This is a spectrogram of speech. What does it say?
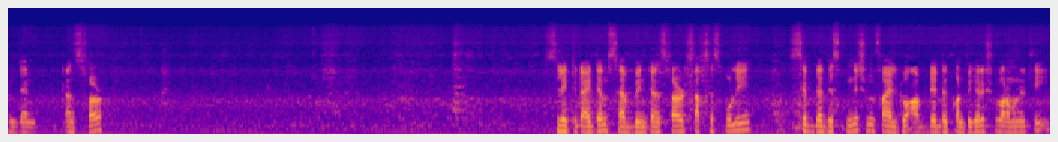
And then transfer. Selected items have been transferred successfully save the destination file to update the configuration permanently.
